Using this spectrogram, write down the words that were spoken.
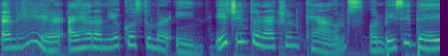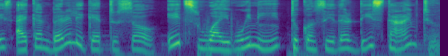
And here I had a new customer in. Each interaction counts. On busy days, I can barely get to sew. It's why we need to consider this time too.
